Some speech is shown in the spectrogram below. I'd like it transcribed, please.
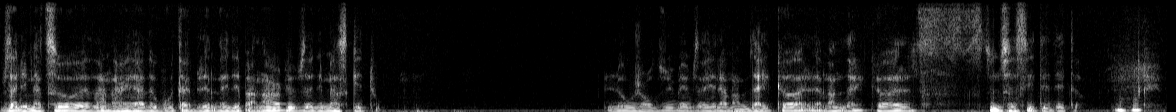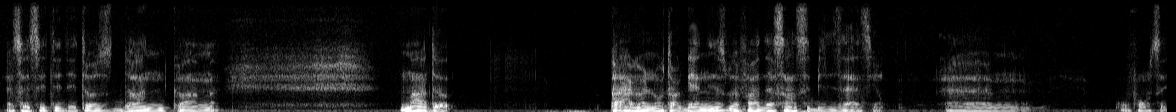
Vous allez mettre ça euh, en arrière de vos tablettes d'indépendeurs, puis vous allez masquer tout. Là, aujourd'hui, ben, vous avez la vente d'alcool. La vente d'alcool, c'est une société d'État. Mhm. La société d'État se donne comme mandat par un autre organisme de faire de la sensibilisation. Euh, au fond, c'est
